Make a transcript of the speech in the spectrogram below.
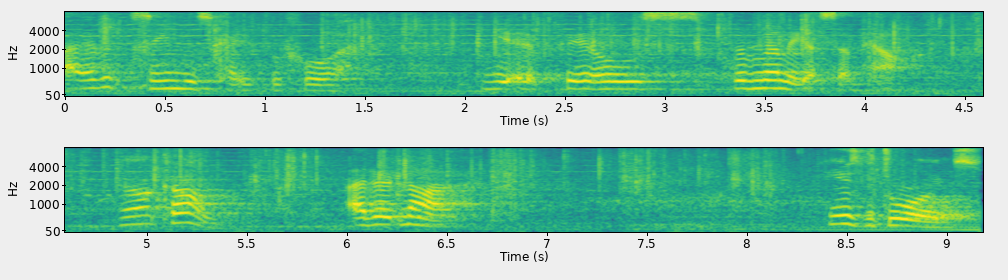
I haven't seen this cave before, yet it feels familiar somehow. How come? I don't know. Here's the drawings.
